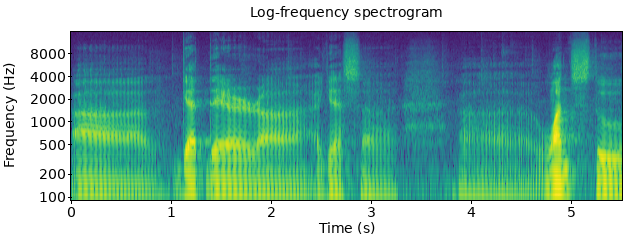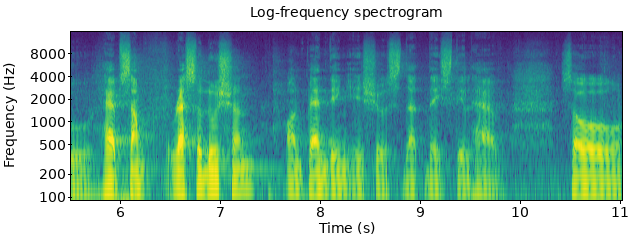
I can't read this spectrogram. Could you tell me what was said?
uh, get their, uh, I guess, uh, uh, wants to have some resolution on pending issues that they still have. So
